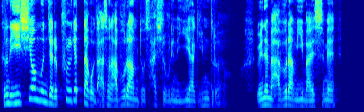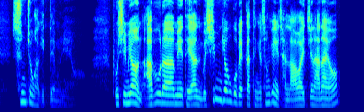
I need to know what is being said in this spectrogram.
그런데 이 시험 문제를 풀겠다고 나선 아브라함도 사실 우리는 이해하기 힘들어요. 왜냐하면 아브라함이 이 말씀에 순종하기 때문이에요. 보시면 아브라함에 대한 뭐 심경 고백 같은 게 성경에 잘 나와 있진 않아요.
